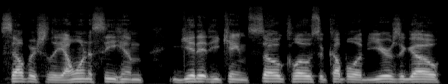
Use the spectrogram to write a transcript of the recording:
Selfishly, I want to see him get it. He came so close a couple of years ago.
